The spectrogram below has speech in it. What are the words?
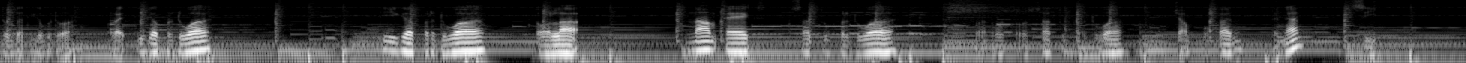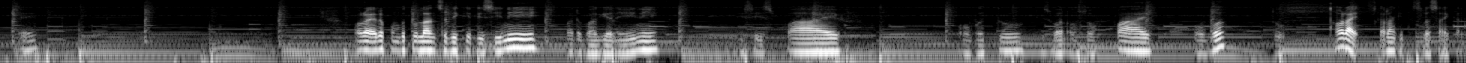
betul tak 3 per 2 alright 3 per 2 3 per 2 tolak 6x 1 per 2 1 per 2 campurkan dengan C. Okay. Alright, ada pembetulan sedikit di sini pada bahagian ini. This is 5 over 2 this one also 5 over 2 alright sekarang kita selesaikan.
